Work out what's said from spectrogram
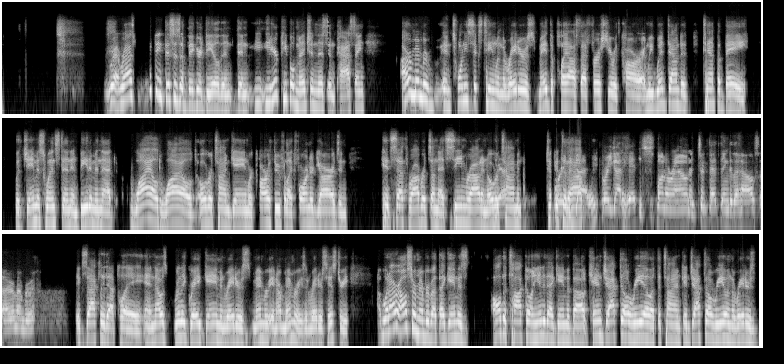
Ra- Ras, I think this is a bigger deal than than you, hear people mention this in passing. I remember in 2016 when the Raiders made the playoffs that first year with Carr, and we went down to Tampa Bay with Jameis Winston and beat him in that wild, wild overtime game where Carr threw for like 400 yards and hit Seth Roberts on that seam route in overtime and took Where it to the house. got- where he got hit and spun around and took that thing to the house. I remember it. Exactly that play. And that was really great game in raiders memory in our memories in raiders history. What i also remember about that game is all the talk going into that game about can jack del rio at the time can jack del rio and the raiders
